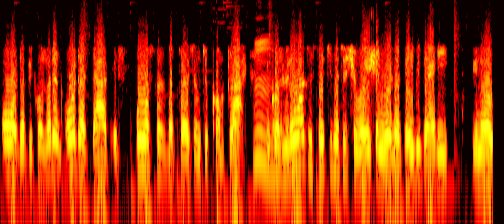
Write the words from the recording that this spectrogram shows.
order because what an order does, it forces the person to comply. Mm. Because we don't want to sit in a situation where the baby daddy, you know,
